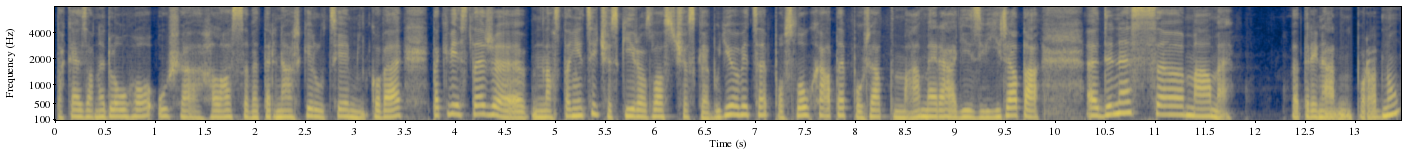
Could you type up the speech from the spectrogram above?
také zanedlouho už hlas veterinářky Lucie Míkové, tak vězte, že na stanici Český rozhlas České Budějovice posloucháte pořad Máme rádi zvířata. Dnes máme veterinární poradnu,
